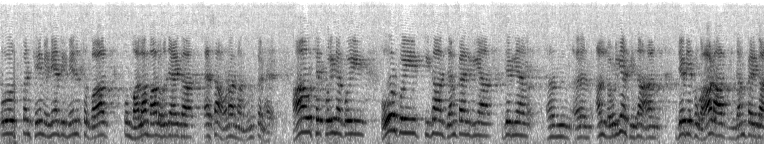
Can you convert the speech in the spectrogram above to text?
ਉਹ 5-6 ਮਹੀਨਿਆਂ ਦੀ ਮਿਹਨਤ ਤੋਂ ਬਾਅਦ ਉਹ ਮਾਲਾ ਮਾਲ ਹੋ ਜਾਏਗਾ, ਐਸਾ ਹੋਣਾ ਨਾਮੁਮਕਿਨ ਹੈ। ਹਾਂ, ਉੱਥੇ ਕੋਈ ਨਾ ਕੋਈ ਹੋਰ ਕੋਈ ਚੀਜ਼ਾਂ ਜੰਮ ਪੈਣਗੀਆਂ, ਜਿਹੜੀਆਂ ਅਨਲੋੜੀਆਂ ਚੀਜ਼ਾਂ ਹਨ, ਜਿਹੜੇ ਪੁਗਾੜ ਆ ਜੰਮ ਪਏਗਾ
